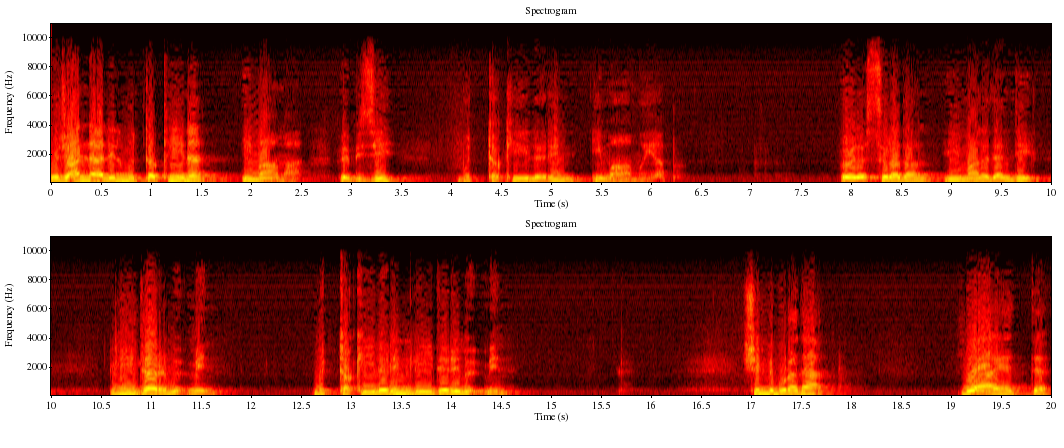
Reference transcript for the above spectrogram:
Ve cealna lil muttakine imama ve bizi muttakilerin imamı yap. Öyle sıradan iman eden değil. Lider mümin. Muttakilerin lideri mümin. Şimdi burada bu ayette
